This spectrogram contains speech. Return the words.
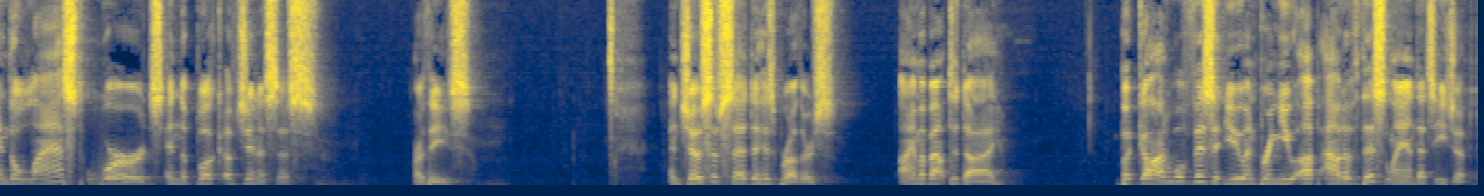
And the last words in the book of Genesis are these. And Joseph said to his brothers, I am about to die, but God will visit you and bring you up out of this land, that's Egypt,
